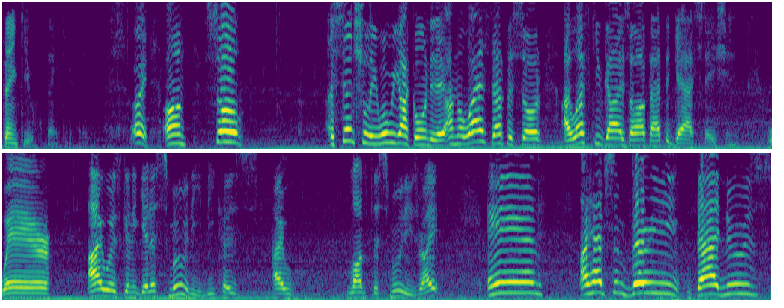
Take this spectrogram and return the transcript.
Thank you, thank you. All right. Um. So, essentially, what we got going today on the last episode, I left you guys off at the gas station where I was gonna get a smoothie because I loved the smoothies, right? And I have some very bad news.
